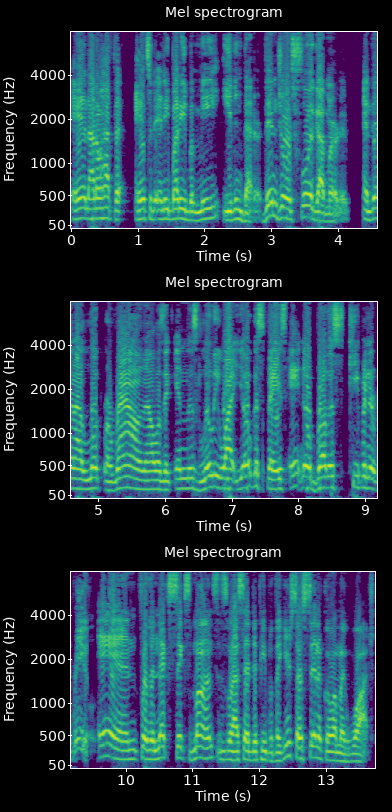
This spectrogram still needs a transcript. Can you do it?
And I don't have to answer to anybody but me. Even better. Then George Floyd got murdered. And then I looked around and I was like, in this lily white yoga space, ain't no brothers keeping it real. And for the next six months, this is what I said to people, like, you're so cynical. I'm like, watch.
